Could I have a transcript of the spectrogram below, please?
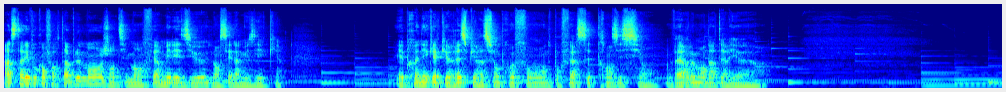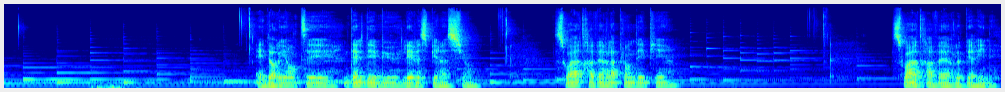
Installez-vous confortablement, gentiment fermez les yeux, lancez la musique et prenez quelques respirations profondes pour faire cette transition vers le monde intérieur. Et d'orienter dès le début les respirations, soit à travers la plante des pieds, soit à travers le périnée.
